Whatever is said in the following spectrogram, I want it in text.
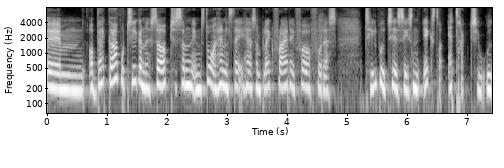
Øhm, og hvad gør butikkerne så op til sådan en stor handelsdag her som Black Friday for at få deres tilbud til at se sådan ekstra attraktiv ud?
